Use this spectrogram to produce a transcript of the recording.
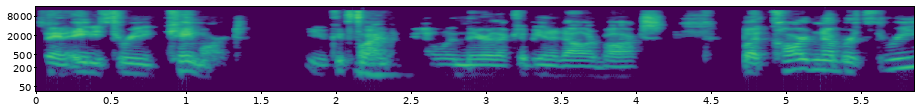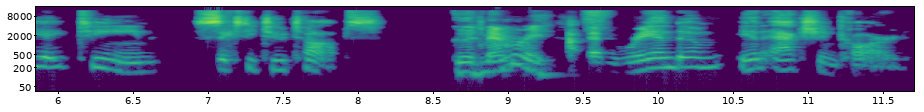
say an 83 Kmart. You could find right. in there that could be in a dollar box. But card number 318, 62 Topps Good memory. That random in action card.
